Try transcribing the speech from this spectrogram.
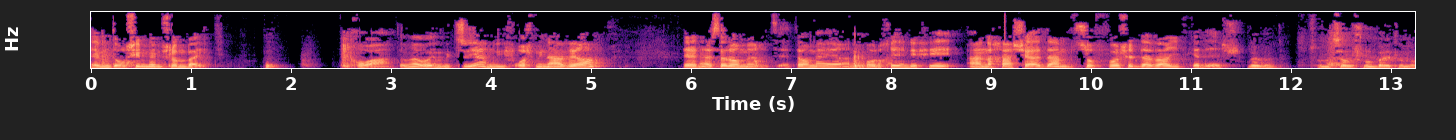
הם דורשים מהם שלום בית. לכאורה. אתה אומר, אוי, מצוין, הוא יפרוש מן העבירה. כן, אז אתה לא אומר את זה. אתה אומר, אנחנו הולכים לפי ההנחה שהאדם בסופו של דבר יתקדש. לא הבנתי. לו שלום בית למה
